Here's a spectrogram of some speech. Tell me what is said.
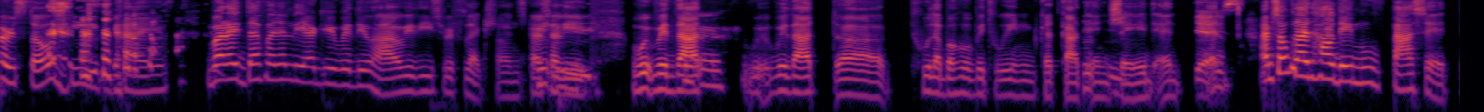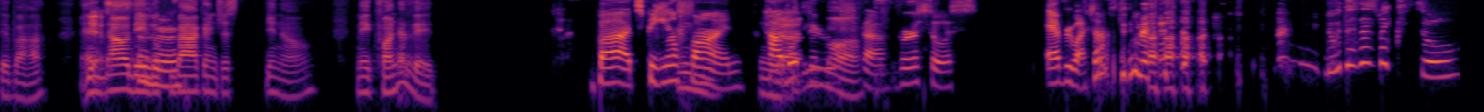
Are so deep, guys. But I definitely agree with you, ha, with these reflections, especially Mm-mm. With, with that Mm-mm. with, with that uh hula bahu between Kat Kat and. Jade, and and Yes. I'm so glad how they move past it, diba? And Yes. now they look Mhm. back and just you know make fun of it. But speaking of Mm. fun, how Yeah. about Veruschka versus everyone? Dude, this is like so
